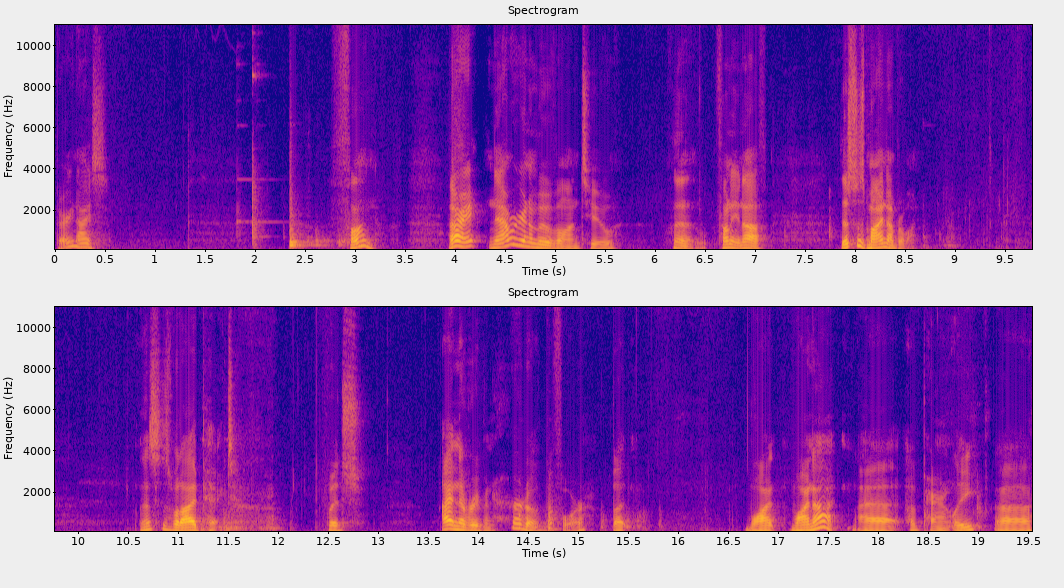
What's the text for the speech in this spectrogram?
Very nice. Fun. All right, now we're gonna move on to. huh, funny enough, this was my number one. This is what I picked, which I had never even heard of before, but why why not? Uh, apparently, uh,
